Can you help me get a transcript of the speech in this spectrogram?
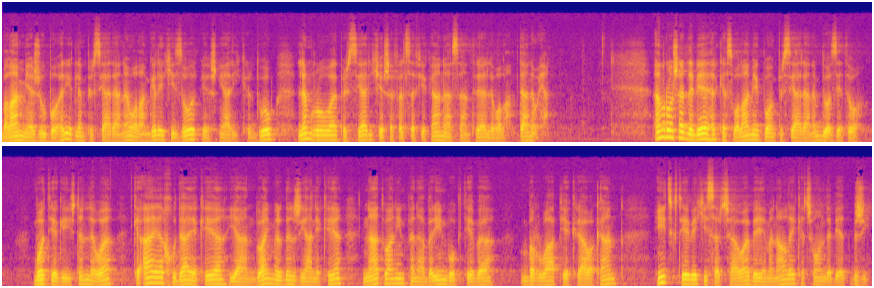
بەڵام مێژوو بۆ هەریەک لەم پرسیارانە وەڵامگەلێکی زۆر پێشنیاری کردووە و لەم ڕوەوە پرسیاری کێشە فەلسەفیەکان ئاسانترە لە وەڵامدانەوەیان. ئەمڕۆش هەر دەبێ هەرکەس وەڵامێک بۆ ئەم پرسیارانە بدۆزێتەوە. بۆ تێگەیشتن لەوە کە ئایا خودایەک هەیە یان دوای مردن ژیانێک هەیە، ناتوانین پەنا بەرین بۆ کتێبە بڕوا پێکراوەکان، هیچ کتێبێکی سەرچاوە بە ئێمە ناڵێ کە چۆن دەبێت بژین.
